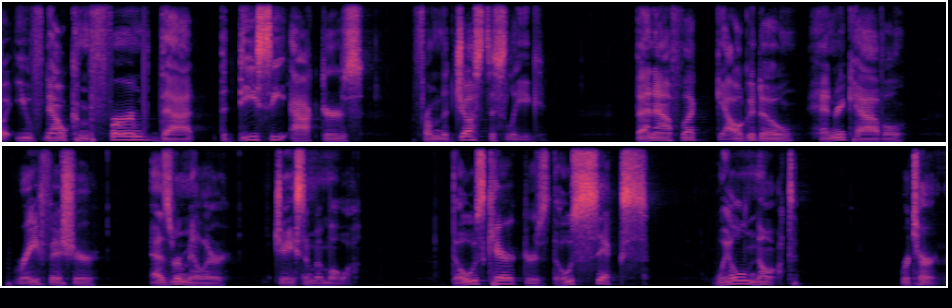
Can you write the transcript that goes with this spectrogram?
but you've now confirmed that the DC actors from the Justice League Ben Affleck, Gal Gadot, Henry Cavill, Ray Fisher, Ezra Miller, Jason Momoa. Those characters, those six, will not return.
